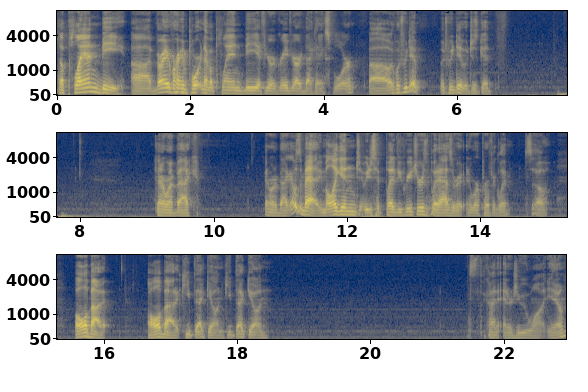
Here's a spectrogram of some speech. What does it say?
the plan B. Uh, very, very important to have a plan B if you're a graveyard deck and explorer, uh, which we do. Which we do, which is good. Gonna run it back. Gonna run it back. That wasn't bad. We mulliganed. We just hit played a few creatures and played Hazoret, and it worked perfectly. So, all about it. All about it. Keep that going. Keep that going. It's the kind of energy we want, you know?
